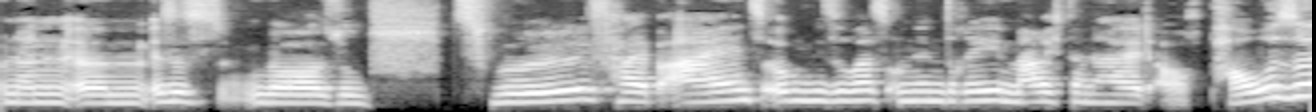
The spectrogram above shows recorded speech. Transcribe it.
Und dann ähm, ist es ja, so zwölf, halb eins, irgendwie sowas um den Dreh, mache ich dann halt auch Pause.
